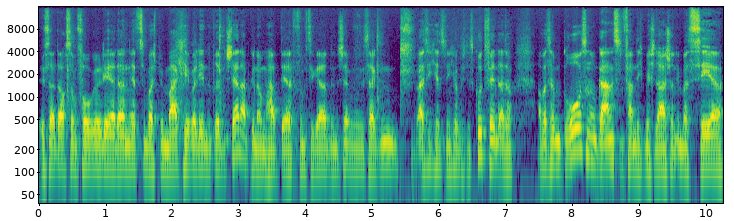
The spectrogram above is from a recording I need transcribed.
ist halt auch so ein Vogel, der dann jetzt zum Beispiel Mark Heberlin den dritten Stern abgenommen hat, der 50 Jahre den Stern, wo ich sage, hm, weiß ich jetzt nicht, ob ich das gut finde. Also, aber im Großen und Ganzen fand ich Michelin schon immer sehr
